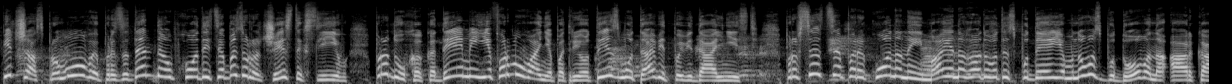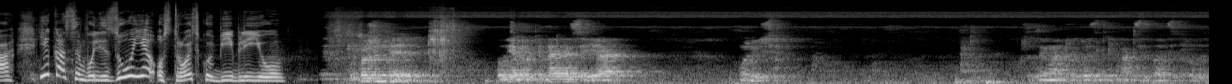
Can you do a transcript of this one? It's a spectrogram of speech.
Під час промови президент не обходиться без урочистих слів про дух академії, формування патріотизму та відповідальність. Про все це переконаний має нагадувати спудеям новозбудована арка, яка символізує Острозьку Біблію. Кожен день, коли я прокидаюся, я молюся. Займає приблизно 15-20 хвилин.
